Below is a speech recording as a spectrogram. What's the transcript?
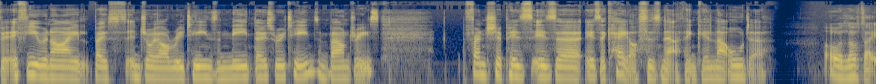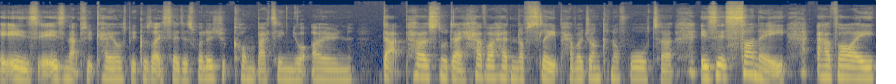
if you and I both enjoy our routines and need those routines and boundaries, friendship is is a is a chaos, isn't it? I think in that order. Oh, I love that. It is. It is an absolute chaos because, like I said, as well as you're combating your own that personal day. Have I had enough sleep? Have I drunk enough water? Is it sunny? Have I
